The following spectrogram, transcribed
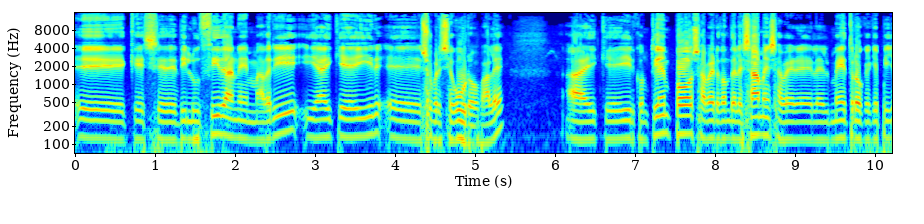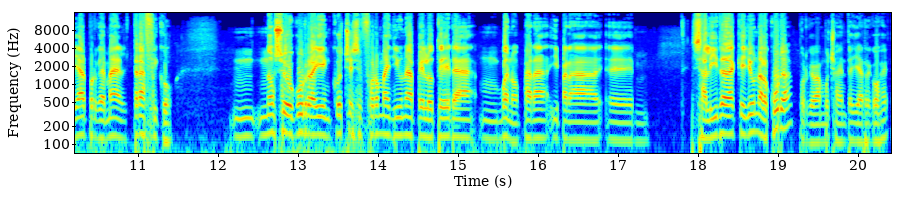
que se dilucidan en Madrid y hay que ir sobre seguro, ¿vale? hay que ir con tiempo, saber dónde el examen, saber el, metro que hay que pillar, porque además el tráfico mm, no se ocurre ahí en coche, se forma allí una pelotera, mm, bueno, para y para eh, salir de aquello una locura, porque va mucha gente allá a recoger,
